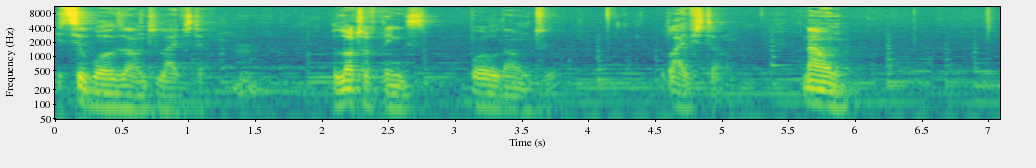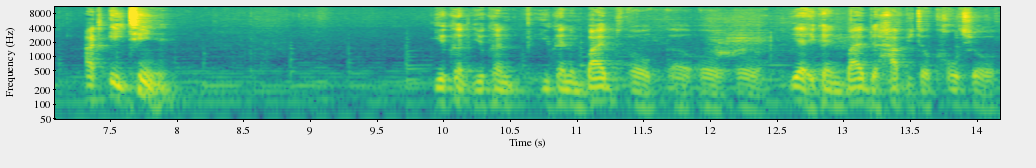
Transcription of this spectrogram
it still boils down to lifestyle. Mm. A lot of things boil down to lifestyle. Now, at 18, you can you can you can imbibe or, or, or, yeah you can imbibe the habit or culture of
